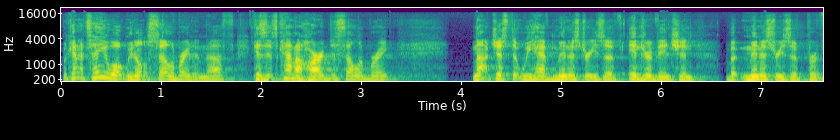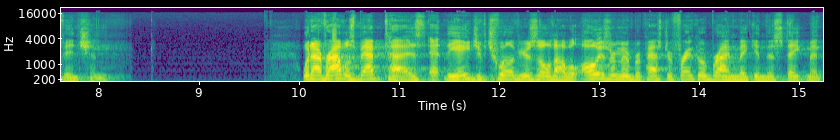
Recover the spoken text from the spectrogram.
But can I tell you what we don't celebrate enough? Because it's kind of hard to celebrate. Not just that we have ministries of intervention, but ministries of prevention. Whenever I was baptized at the age of 12 years old, I will always remember Pastor Frank O'Brien making this statement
